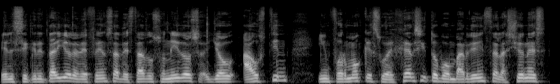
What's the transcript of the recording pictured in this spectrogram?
El secretario de Defensa de Estados Unidos, Joe Austin, informó que su ejército bombardeó instalaciones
